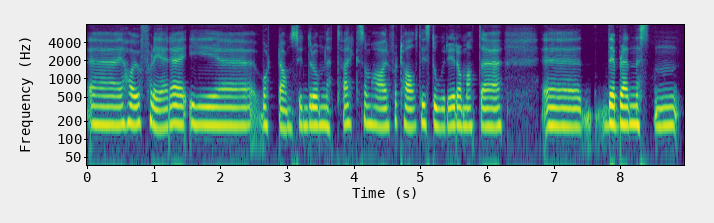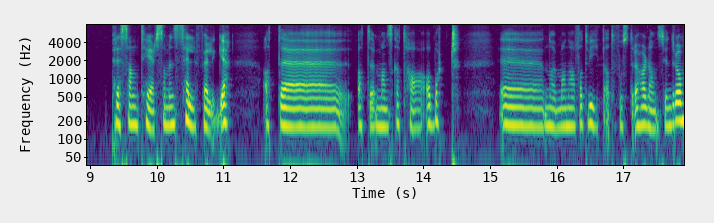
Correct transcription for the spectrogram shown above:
Eh, jeg har jo flere i eh, vårt Downs syndrom-nettverk som har fortalt historier om at eh, det ble nesten presentert som en selvfølge at, at man skal ta abort når man har fått vite at fosteret har Downs syndrom.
